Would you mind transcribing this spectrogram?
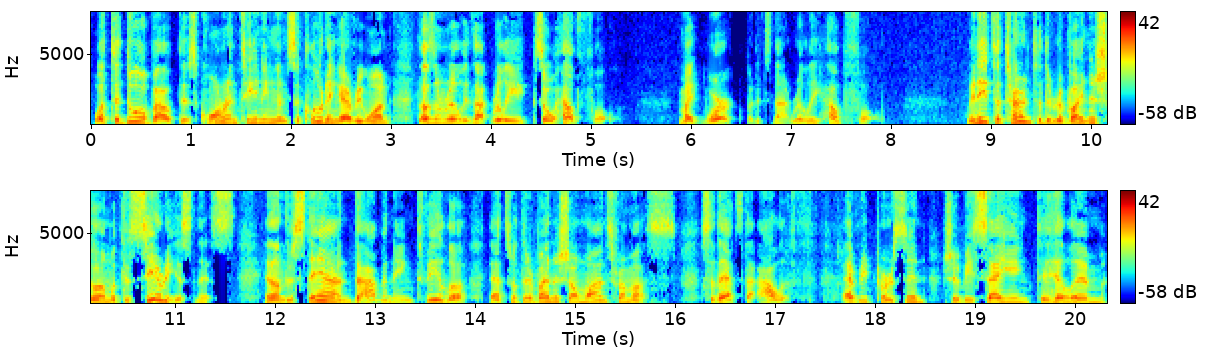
what to do about this. Quarantining and secluding everyone doesn't really, not really so helpful. Might work, but it's not really helpful. We need to turn to the Rabbeinu Shalom with the seriousness and understand davening, tefillah. That's what the Rabbeinu Shalom wants from us. So that's the Aleph. Every person should be saying Tehillim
